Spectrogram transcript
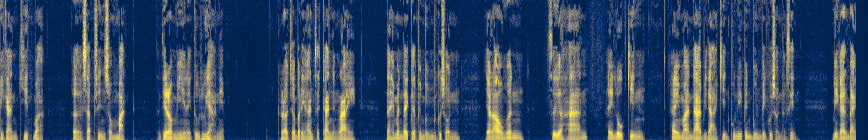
มีการคิดว่าเออทรัพย์สินสมบัติที่เรามีในทุกทุกอย่างเนี่ยเราจะบริหารจัดการอย่างไรนะให้มันได้เกิดเป็นบุญเป็นกุศล อย่าเราเอาเงินซื้ออาหารให้ลูกกิน ให้มารดาบิดากิน พวกนี้เป็นบุญเป็นกุศลทั้งสิน้น มีการแบ่ง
